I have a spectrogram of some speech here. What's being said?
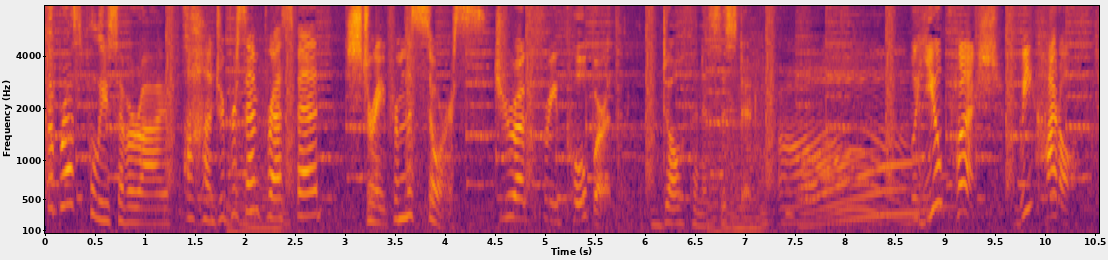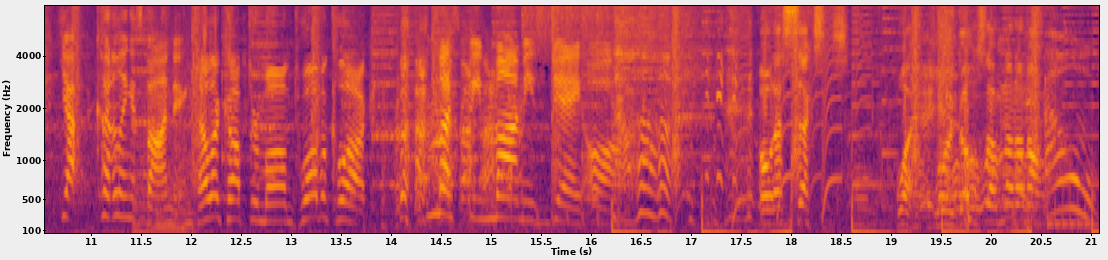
The breast police have arrived. 100% breastfed, straight from the source. Drug-free pull birth. Dolphin assisted. Oh. Well, you push. We cuddle. Yeah, cuddling is bonding. Helicopter mom, 12 o'clock. Must be mommy's day off. Oh, that's sexist. What? You wanna go something? No, no, no. Oh,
